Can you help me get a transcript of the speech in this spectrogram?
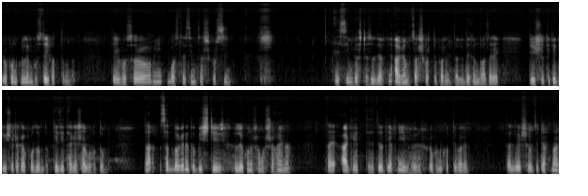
রোপণ করলে আমি বুঝতেই পারতাম না। তো এই বছরও আমি বস্তায় সিম চাষ করছি। এই সিম গাছটা যদি আপনি আগাম চাষ করতে পারেন, তাহলে দেখুন বাজারে দেড়শো থেকে দুইশো টাকা পর্যন্ত কেজি থাকে সর্বপ্রথম। তা ছাদ বাগানে তো বৃষ্টির হলেও কোনো সমস্যা হয় না। তাই আগে যদি আপনি এইভাবে রোপণ করতে পারেন, তাহলে সবজিটা আপনার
